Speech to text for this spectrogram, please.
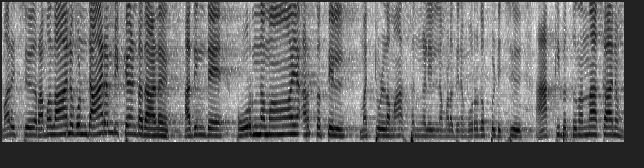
മറിച്ച് റമദാന് കൊണ്ട് ആരംഭിക്കേണ്ടതാണ്. അതിന്റെ പൂർണമായ അർത്ഥത്തിൽ മറ്റുള്ള മാസങ്ങളിൽ നമ്മൾ അതിനെ മുറുകെ പിടിച്ച് ആക്കിബത്ത് നന്നാക്കാനും.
